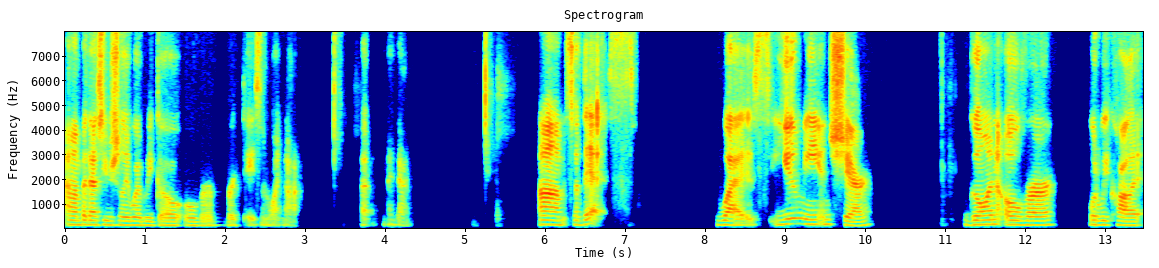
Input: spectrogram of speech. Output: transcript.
Um, but that's usually when we go over birthdays and whatnot. But my bad. Um, so this was you, me, and Cher going over what do we call it?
